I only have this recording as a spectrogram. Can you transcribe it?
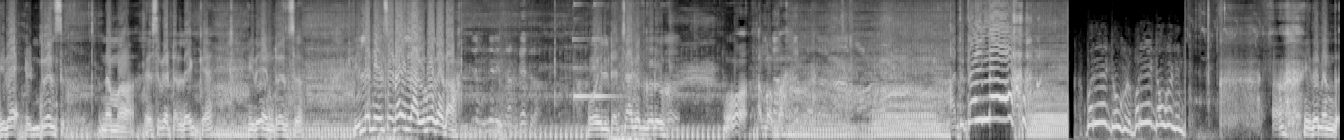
ಇದೆ ಎಂಟ್ರೆನ್ಸ್ ನಮ್ಮ ಹೆಸರುಘಟ್ಟ ಲೇಕ್ಗೆ ಇದೆ ಎಂಟ್ರೆನ್ಸ್ ಇಲ್ಲೇ ನಿಲ್ಸೋಣ ಇಲ್ಲ ಅಲ್ಗೋಗೋಣ ಓ ಇಲ್ಲಿ ಟಚ್ ಆಗದ್ ಗುರು. ಓ ಅಬ್ಬಬ್ಬ. ಹತ್ತುತ್ತಾ ಇಲ್ಲ? ಆ, ಇದೆ ನಂದು.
